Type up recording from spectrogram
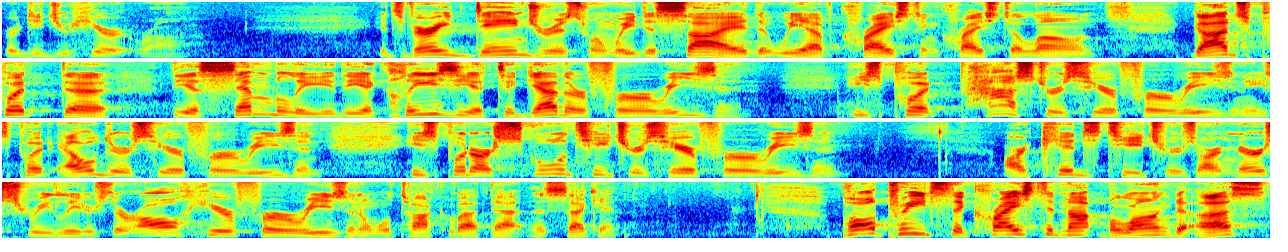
Or did you hear it wrong? It's very dangerous when we decide that we have Christ and Christ alone. God's put the, the assembly, the ecclesia, together for a reason. He's put pastors here for a reason. He's put elders here for a reason. He's put our school teachers here for a reason. Our kids' teachers, our nursery leaders, they're all here for a reason, and we'll talk about that in a second. Paul preached that Christ did not belong to us,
